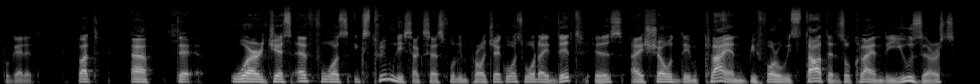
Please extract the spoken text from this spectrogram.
forget it. But uh, the, where JSF was extremely successful in project was what I did is I showed them client before we started. So client, the users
